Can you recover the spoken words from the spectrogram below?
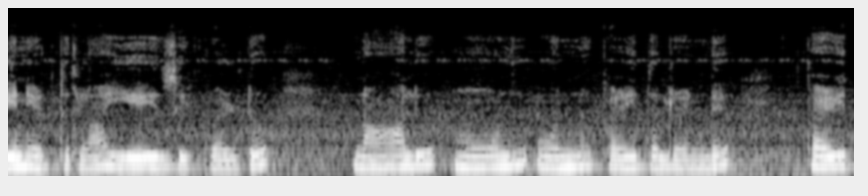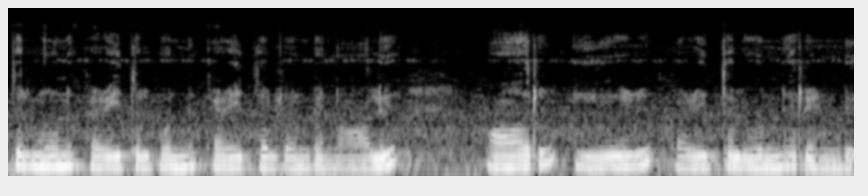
ஏன்னு எடுத்துக்கலாம். ஏ இஸ் ஈக்குவல் டு நாலு மூணு ஒன்று கழித்தல் ரெண்டு கழித்தல் மூணு கழித்தல் ஒன்று கழித்தல் ரெண்டு நாலு ஆறு ஏழு கழித்தல் ஒன்று ரெண்டு.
